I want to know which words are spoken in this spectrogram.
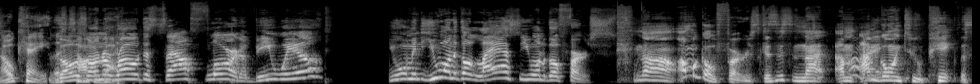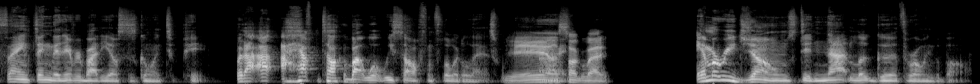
okay. Let's goes talk on the about it. road to South Florida. B Will. You want me? To, you want to go last, or you want to go first? No, I'm gonna go first because this is not. I'm All I'm going to pick the same thing that everybody else is going to pick. But I, I- I have to talk about what we saw from Florida last week. Yeah, All let's right. talk about it. Emory Jones did not look good throwing the ball.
